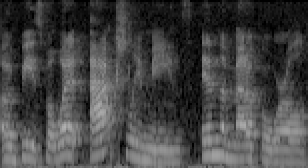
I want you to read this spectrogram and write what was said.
obese. But what it actually means in the medical world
